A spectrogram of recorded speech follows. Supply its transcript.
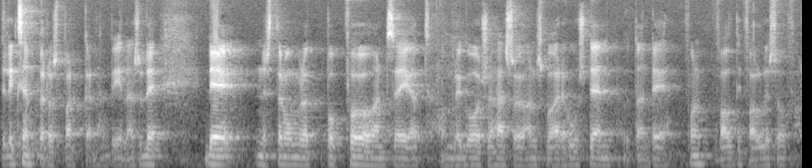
till exempel att sparka den här bilen. Så det, det är nästan omöjligt att på förhand säga att om det går så här så är ansvaret hos den, utan det är från fall till fall i så fall.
